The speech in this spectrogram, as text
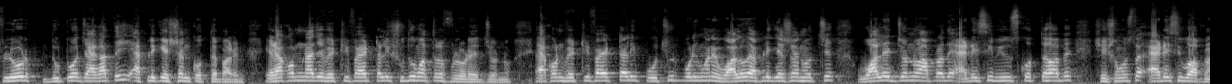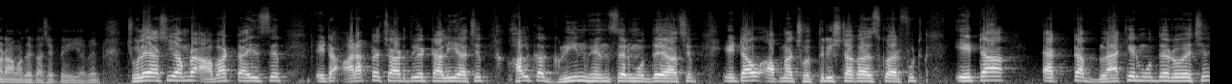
ফ্লোর দুটো জায়গাতেই অ্যাপ্লিকেশন করতে পারেন। এরকম না যে ভেট্রিফায়ার টালি শুধুমাত্র ফ্লোরের জন্য। এখন ভেট্রিফায়ার টালি প্রচুর পরিমাণে ওয়ালও অ্যাপ্লিকেশন হচ্ছে। ওয়ালের জন্য আপনাদের অ্যাডেসিভ ইউজ করতে হবে। সেই সমস্ত অ্যাডেসিভও আপনারা আমাদের কাছে পেয়ে যাবেন। চলে আসি আমরা আবার টাইলসে এটা আর একটা চার দুয়ের টালি আছে। হালকা গ্রিন ভেন্সের মধ্যে আছে। এটাও আপনার ছত্রিশ টাকা স্কোয়ার ফুট এটা একটা ব্ল্যাকের মধ্যে রয়েছে।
